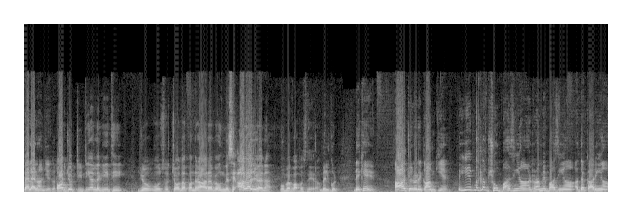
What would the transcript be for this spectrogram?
पहला ऐलान ये करते और जो टीटियाँ लगी थी जो वो चौदह पंद्रह अरब है उनमें से आधा जो है ना वो मैं वापस दे रहा हूँ। बिल्कुल। देखें आज जो इन्होंने काम किए हैं तो ये मतलब शोबाजियाँ ड्रामेबाजियाँ अदाकारियाँ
